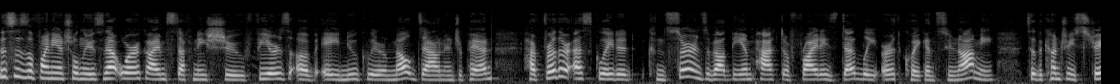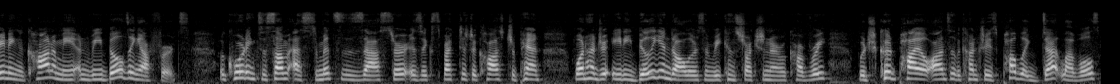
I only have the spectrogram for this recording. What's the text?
This is the Financial News Network. I'm Stephanie Shu. Fears of a nuclear meltdown in Japan have further escalated concerns about the impact of Friday's deadly earthquake and tsunami to the country's straining economy and rebuilding efforts. According to some estimates, the disaster is expected to cost Japan $180 billion in reconstruction and recovery, which could pile onto the country's public debt levels,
